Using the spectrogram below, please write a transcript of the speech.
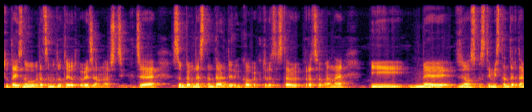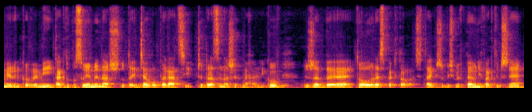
tutaj znowu wracamy do tej odpowiedzialności, gdzie są pewne standardy rynkowe, które zostały wypracowane i my w związku z tymi standardami rynkowymi tak dopasujemy nasz tutaj dział operacji czy pracę naszych mechaników, żeby to respektować, tak? Żebyśmy w pełni faktycznie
